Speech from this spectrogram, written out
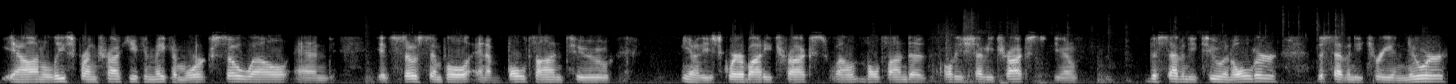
you know, on a leaf sprung truck, you can make them work so well, and it's so simple, and it bolts on to you know these square body trucks. Well, bolts onto all these Chevy trucks. You know, the 72 and older, the 73 and newer.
